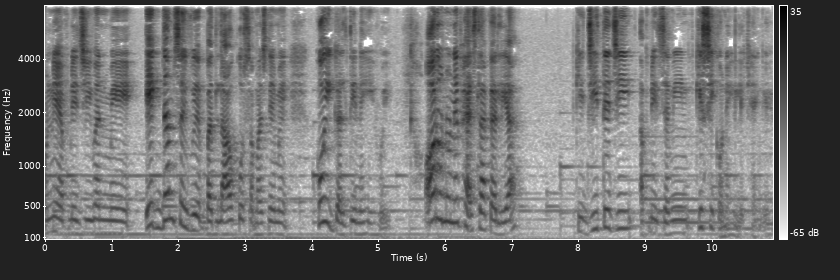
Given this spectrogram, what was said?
उन्हें अपने जीवन में एकदम से हुए बदलाव को समझने में कोई गलती नहीं हुई। और उन्होंने फैसला कर लिया कि जीते जी अपनी ज़मीन किसी को नहीं लिखेंगे।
